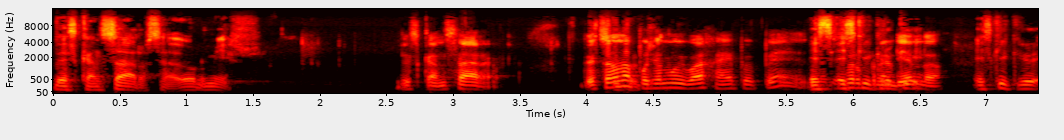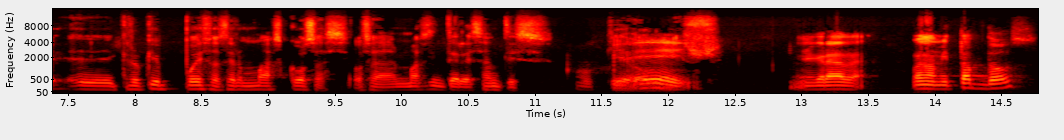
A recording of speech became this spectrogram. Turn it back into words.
descansar, o sea, dormir. Descansar. Está Sí, en una posición muy baja, ¿eh, Pepe? Es, es que creo que, es que eh, creo que puedes hacer más cosas, o sea, más interesantes Ok. Me agrada. Bueno, mi top 2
